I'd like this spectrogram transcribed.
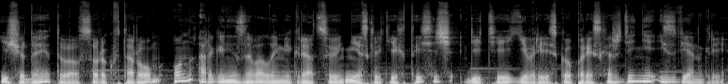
еще до этого, в 1942-м, он организовал эмиграцию нескольких тысяч детей еврейского происхождения из Венгрии.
